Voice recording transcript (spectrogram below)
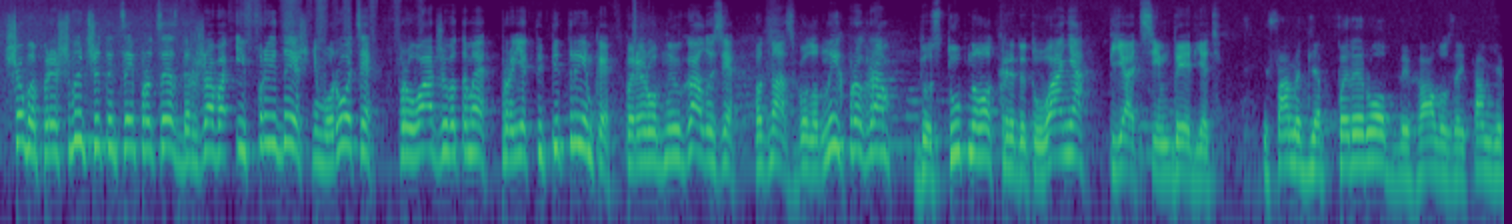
Щоб пришвидшити цей процес, держава і в прийдешньому році впроваджуватиме проєкти підтримки переробної галузі. Одна з головних програм доступного кредитування 579. І саме для переробних галузей там є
